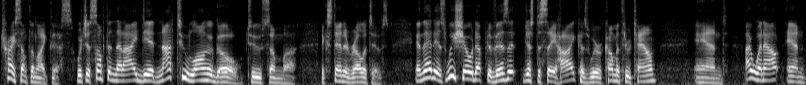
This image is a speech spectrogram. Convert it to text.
try something like this, which is something that I did not too long ago to some uh, extended relatives. And that is we showed up to visit just to say hi cuz we were coming through town and I went out and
